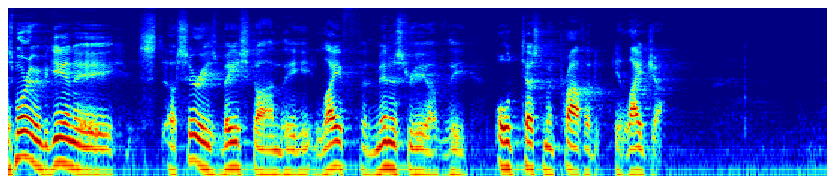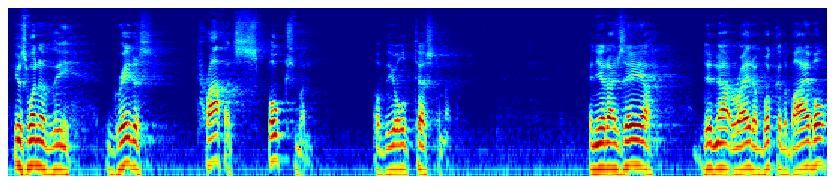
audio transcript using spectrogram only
This morning we begin a, a, series based on the life and ministry of the Old Testament prophet Elijah. He was one of the greatest prophets, spokesmen of the Old Testament. And yet Isaiah did not write a book of the Bible.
